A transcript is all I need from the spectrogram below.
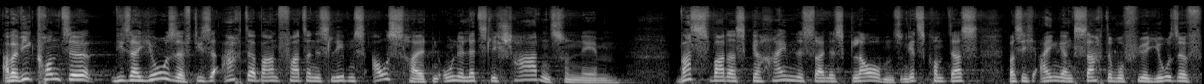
Aber wie konnte dieser Josef diese Achterbahnfahrt seines Lebens aushalten, ohne letztlich Schaden zu nehmen? Was war das Geheimnis seines Glaubens? Und jetzt kommt das, was ich eingangs sagte, wofür Josef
